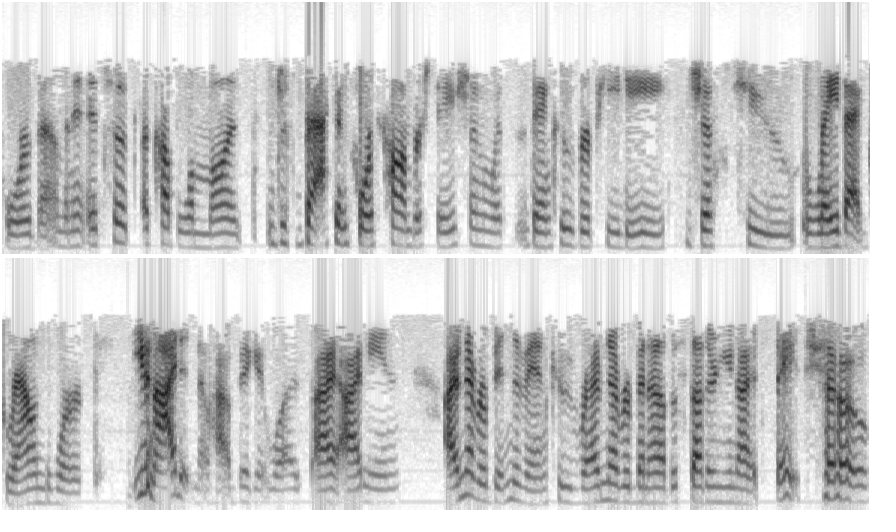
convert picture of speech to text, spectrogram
for them, and it, it took a couple of months, just back and forth conversation with Vancouver PD, just to lay that groundwork. Even I didn't know how big it was. I, I mean, I've never been to Vancouver. I've never been out of the southern United States, so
